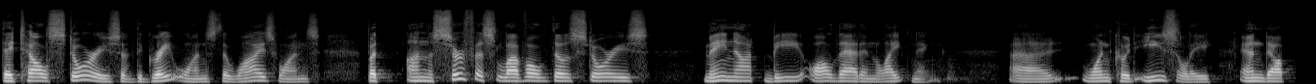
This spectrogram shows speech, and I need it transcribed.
they tell stories of the great ones, the wise ones, but on the surface level, those stories may not be all that enlightening. Uh, one could easily end up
